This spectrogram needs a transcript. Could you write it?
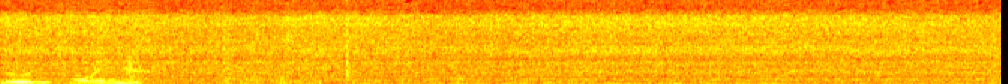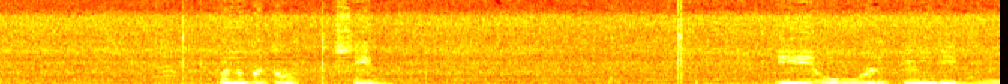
Doon. Okay na. Paano ba to? Save. Iuulit yung video.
